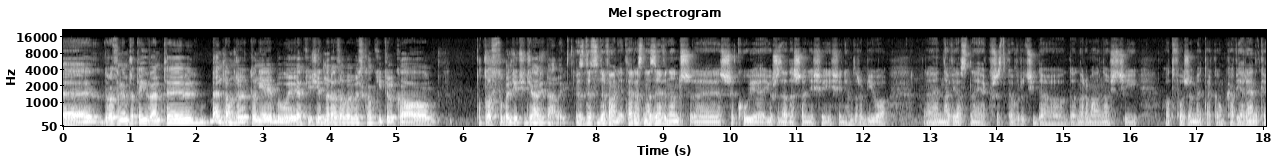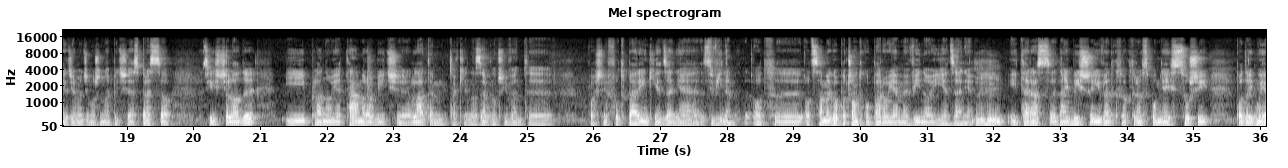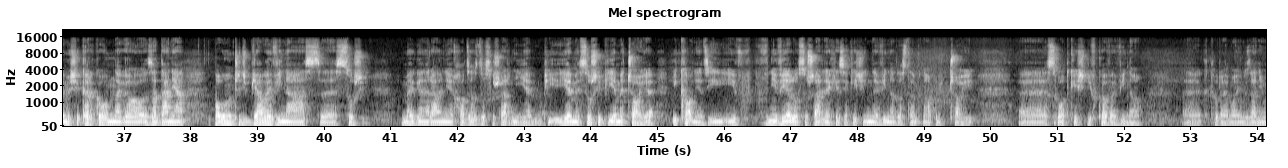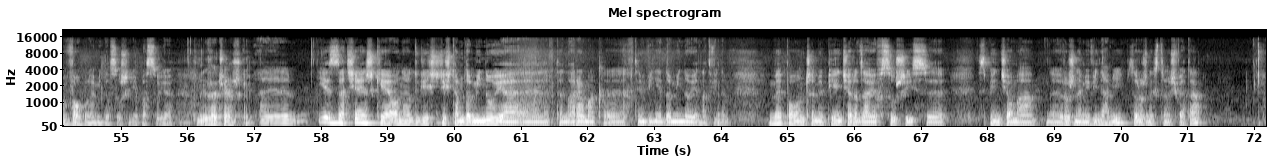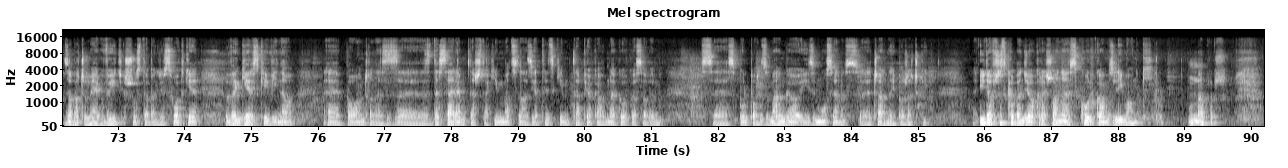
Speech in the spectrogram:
rozumiem, że te eventy będą, że to nie były jakieś jednorazowe wyskoki, tylko po prostu będziecie działać dalej. Zdecydowanie. Teraz na zewnątrz e, szykuję, już zadaszenie się jesienią zrobiło. Na wiosnę, jak wszystko wróci do, do normalności, otworzymy taką kawiarenkę, gdzie będzie można napić się espresso, zjeść lody i planuję tam robić e, latem takie na zewnątrz eventy właśnie food pairing, jedzenie z winem. Od, od samego początku parujemy wino i jedzenie. I teraz najbliższy event, o którym wspomniałeś, sushi, podejmujemy się karkołomnego zadania połączyć białe wina z, z sushi. My generalnie chodząc do suszarni jemy, jemy sushi, pijemy czoje i koniec. I, i w, w, niewielu suszarniach jest jakieś inne wino dostępne oprócz czoi. E, słodkie, śliwkowe wino, e, które moim zdaniem w ogóle mi do sushi nie pasuje. Jest za ciężkie. E, jest za ciężkie, ono gdzieś, gdzieś tam dominuje, e, ten aromat e, w tym winie dominuje nad winem. My połączymy pięć rodzajów sushi z, z pięcioma różnymi winami z różnych stron świata. Zobaczymy, jak wyjdzie. Szósta będzie słodkie węgierskie wino e, połączone z, z deserem też takim mocno azjatyckim, tapioka w mleku kokosowym z, z pulpą z mango i z musem z czarnej porzeczki. I to wszystko będzie okraszone skórką z limonki. No proszę.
